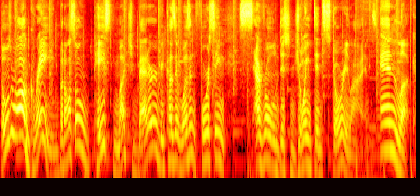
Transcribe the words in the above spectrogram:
Those were all great, but also paced much better because it wasn't forcing several disjointed storylines. And look,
